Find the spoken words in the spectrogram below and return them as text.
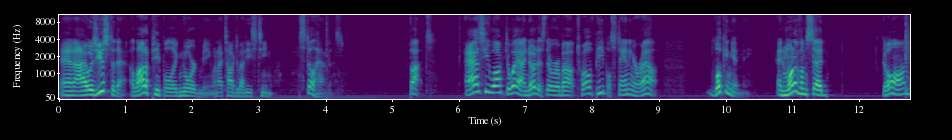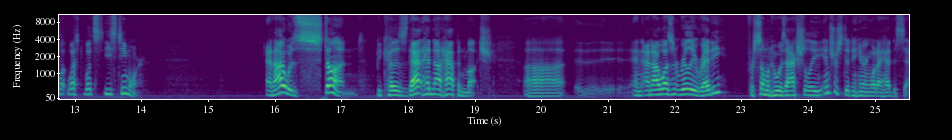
And I was used to that. A lot of people ignored me when I talked about East Timor. Still happens. But as he walked away, I noticed there were about 12 people standing around looking at me. And one of them said, Go on, what, what, what's East Timor? And I was stunned because that had not happened much. Uh, and, and I wasn't really ready for someone who was actually interested in hearing what I had to say.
